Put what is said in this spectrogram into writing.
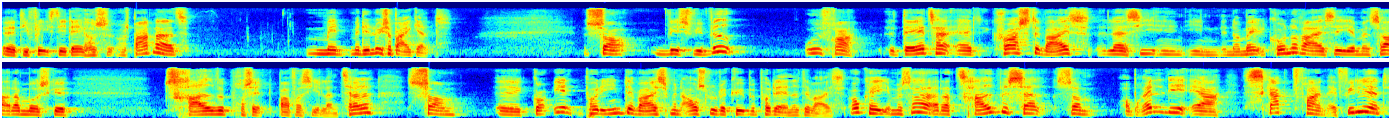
øh, de fleste i dag hos, hos partners, men, men det løser bare ikke alt. Så hvis vi ved ud fra data, at cross device, lad os sige en, en normal kunderejse, jamen så er der måske 30%, bare for at sige et eller andet tal, som øh, går ind på det ene device, men afslutter købet på det andet device. Okay, jamen så er der 30 salg, som oprindeligt er skabt fra en affiliate,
